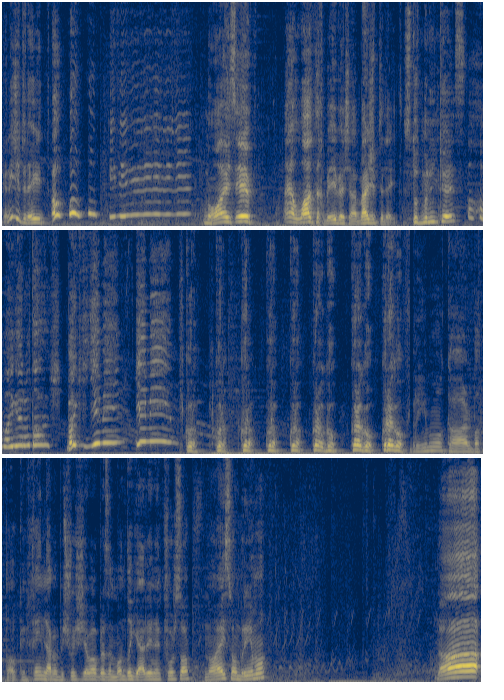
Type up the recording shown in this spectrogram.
كان يجي العيد. اوه اوه اوه إيف إيف nice إيف. أنا واثق بإيف يا شباب. ما جبت العيد. 86 كاس. آه باقي 14 باقي يمين يمين الكرة. الكرة الكرة كرة كرة كرة جو كرة جو كرة جو. بريمو كار بطة. أوكي خلينا نلعبها بشوي شباب. لازم ما نضيع علينا هيك فرصة. nice هون بريمو. لا!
